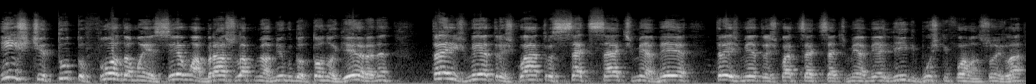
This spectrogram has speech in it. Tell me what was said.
Instituto Flor do Amanhecer, um abraço lá pro meu amigo Dr. Nogueira, né? 3634-7766, 3634-7766, ligue, busque informações lá.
